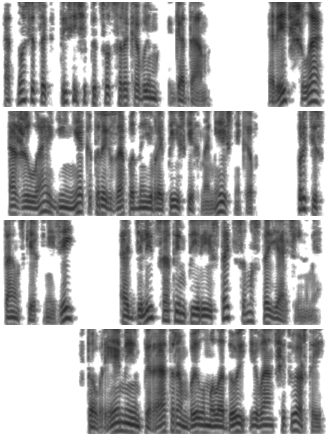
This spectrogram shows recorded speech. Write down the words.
относится к 1540 годам. Речь шла о желании некоторых западноевропейских наместников, протестантских князей, отделиться от империи и стать самостоятельными. В то время императором был молодой Иван IV.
